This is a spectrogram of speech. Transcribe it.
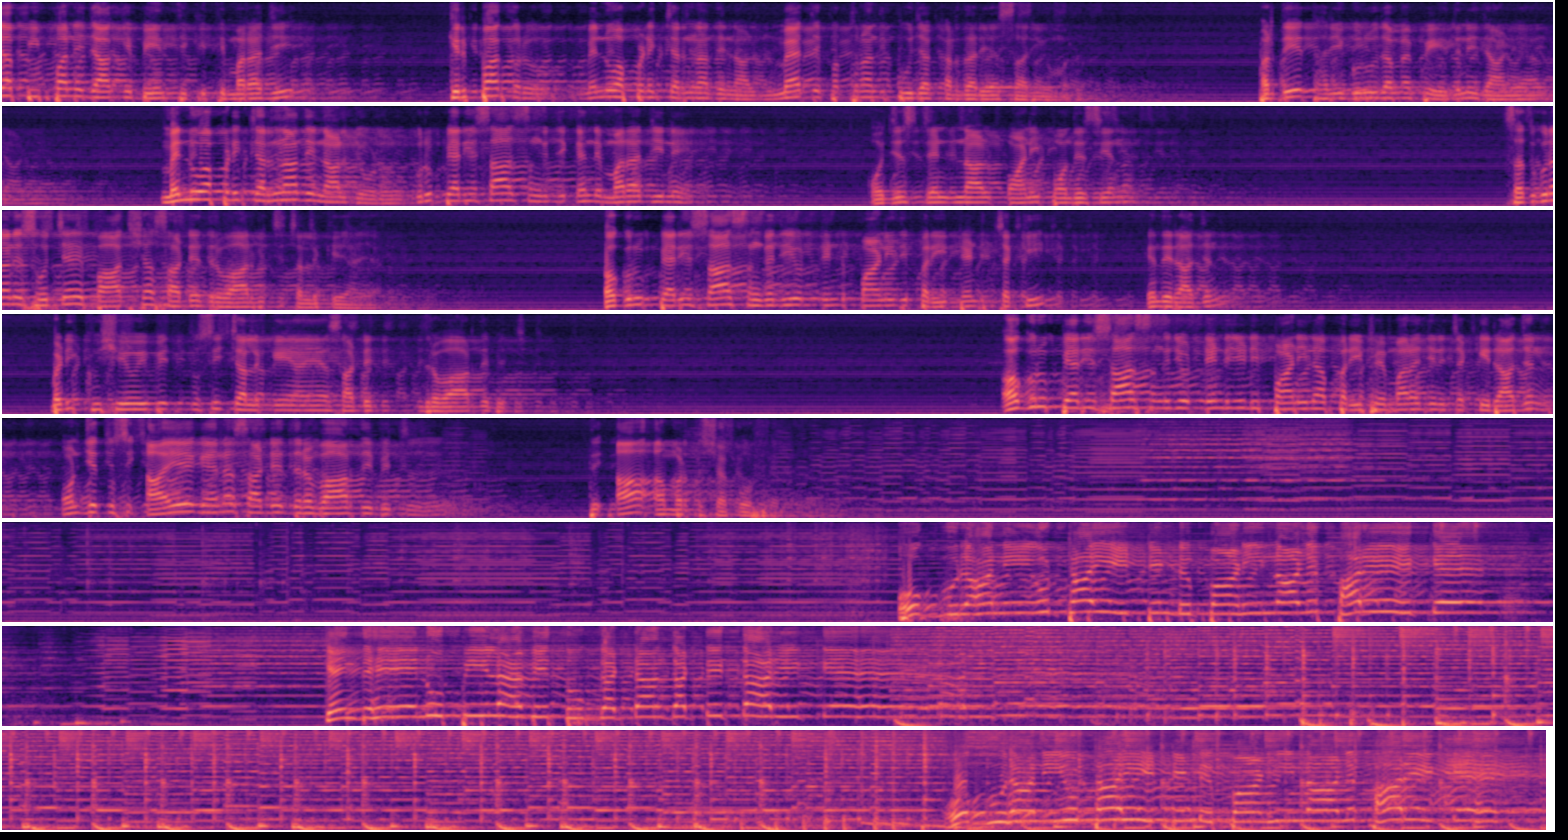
ਰਾਜਾ ਪੀਪਾ ਨੇ ਜਾ ਕੇ ਬੇਨਤੀ ਕੀਤੀ, ਮਹਾਰਾਜ ਜੀ, ਕਿਰਪਾ ਕਰੋ ਮੈਨੂੰ ਆਪਣੇ ਚਰਨਾਂ ਦੇ ਨਾਲ ਮੈਂ ਤੇ ਪੱਥਰਾਂ ਦੀ ਪੂਜਾ ਕਰਦਾ ਰਿਹਾ ਸਾਰੀ ਉਮਰ। ਪਰ ਦੇਤ ਹਰੀ ਗੁਰੂ ਦਾ ਮੈਂ ਭੇਦ ਨਹੀਂ ਜਾਣਿਆ। ਮੈਨੂੰ ਆਪਣੇ ਚਰਨਾਂ ਦੇ ਨਾਲ ਜੋੜੋ। ਗੁਰੂ ਪਿਆਰੀ ਸਾਧ ਸੰਗਤ ਜੀ ਕਹਿੰਦੇ, ਮਹਾਰਾਜ ਜੀ ਨੇ ਉਹ ਜਿਸ ਟਿੰਡ ਨਾਲ ਪਾਣੀ ਪਾਉਂਦੇ ਸੀ ਨਾ, ਸਤਿਗੁਰਾਂ ਨੇ ਸੋਚਿਆ ਇਹ ਬਾਦਸ਼ਾਹ ਸਾਡੇ ਦਰਬਾਰ ਵਿੱਚ ਚੱਲ ਕੇ ਆਇਆ। ਉਹ ਗੁਰੂ ਪਿਆਰੀ ਸਾਧ ਸੰਗਤ ਜੀ, ਉਹ ਟਿੰਡ ਪਾਣੀ ਦੀ ਭਰੀ ਟਿੰਡ ਚੱਕੀ। ਕਹਿੰਦੇ, ਰਾਜਨ, ਬੜੀ ਖੁਸ਼ੀ ਹੋਈ ਵੀ ਤੁਸੀਂ ਚੱਲ ਕੇ ਆਏ ਆ ਸਾਡੇ ਦਰਬਾਰ ਦੇ ਵਿੱਚ। ਉਹ ਗੁਰੂ ਪਿਆਰੀ ਸਾਧ ਸੰਗਤ ਜੀ, ਉਹ ਟਿੰਡ ਜਿਹੜੀ ਪਾਣੀ ਨਾਲ ਭਰੀ ਫੇ ਮਹਾਰਾਜ ਜੀ ਨੇ ਚੱਕੀ। ਰਾਜਨ, ਹੁਣ ਜੇ ਤੁਸੀਂ ਆਏ ਗਏ ਨਾ ਸਾਡੇ ਦਰਬਾਰ ਦੇ ਵਿੱਚ, ਤੇ ਆ ਅੰਮ੍ਰਿਤ ਛਕੋ ਫਿਰ। ਉਹ ਗੁਰਾਂ ਨੇ ਉਠਾਈ ਟਿੰਡ ਪਾਣੀ ਨਾਲ ਭਰ ਕੇ ਕਹਿੰਦੇ ਇਹਨੂੰ ਪੀ ਲੈ ਵੀ ਤੂੰ ਗੱਟਾਂ ਗੱਟ ਕਰਕੇ ਉਹ ਗੁਰਾਂ ਨੇ ਉਠਾਈ ਟਿੰਡ ਪਾਣੀ ਨਾਲ ਭਰ ਕੇ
